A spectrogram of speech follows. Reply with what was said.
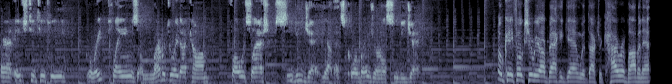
at http greatplainslaboratory.com forward slash CBJ. Yeah, that's Core Brain Journal CBJ. Okay, folks, here we are back again with Dr. Kyra Bobinet,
